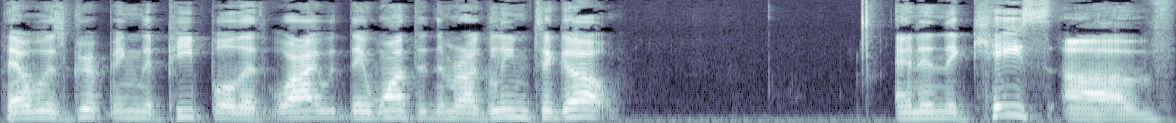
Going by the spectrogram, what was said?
that was gripping the people. That why they wanted the Meraglim to go. And in the case of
